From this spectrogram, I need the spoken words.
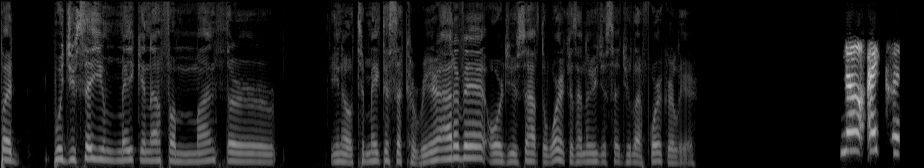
but would you say you make enough a month or, you know, to make this a career out of it, or do you still have to work? Because I know you just said you left work earlier. No, I could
